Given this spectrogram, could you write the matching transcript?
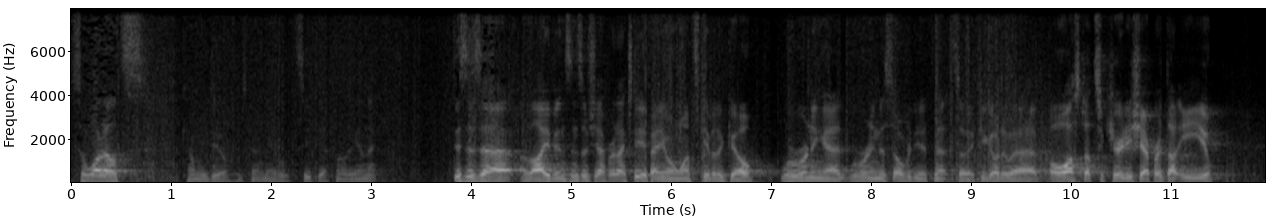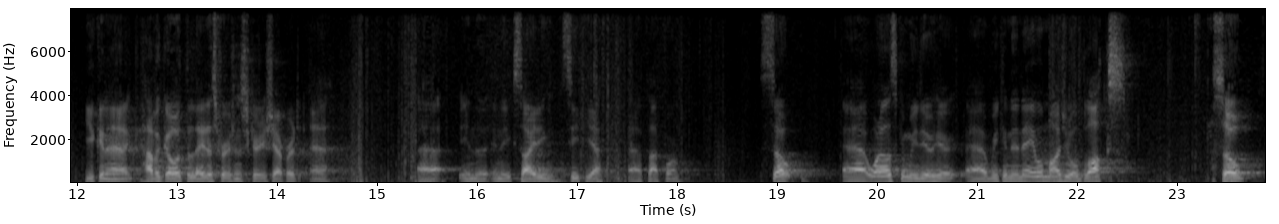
So what else can we do? I'm just going to enable CTF mode again there. This is a, a, live instance of Shepherd, actually, if anyone wants to give it a go. We're running, a, we're running this over the internet, so if you go to uh, owasp.securityshepherd.eu, you can uh, have a go at the latest version of Security Shepherd uh, uh, in, the, in the exciting CTF uh, platform. So, uh, what else can we do here? We can enable module blocks. So,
